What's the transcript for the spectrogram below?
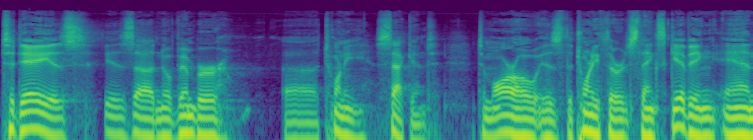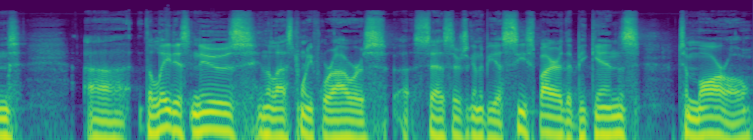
today is is uh, November twenty uh, second. Tomorrow is the twenty third. Thanksgiving, and uh, the latest news in the last 24 hours uh, says there's going to be a ceasefire that begins tomorrow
